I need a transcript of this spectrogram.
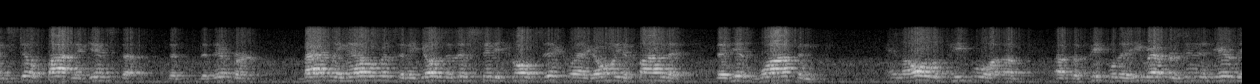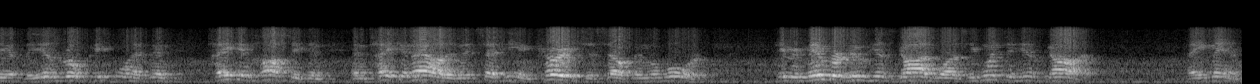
and still fighting against the, the, the different battling elements, and he goes to this city called Ziklag only to find that, that his wife and, and all the people of, of the people that he represented here, the, the Israel people, had been taken hostage and, and taken out, and it said he encouraged himself in the Lord. He remembered who his God was. He went to his God. Amen.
